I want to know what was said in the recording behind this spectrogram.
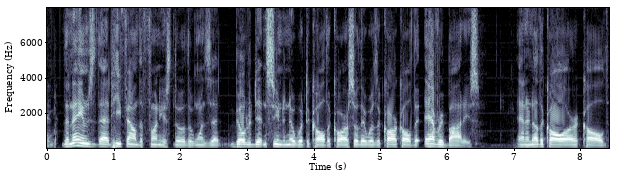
don't. The names that he found the funniest, though, are the ones that Builder didn't seem to know what to call the car. So there was a car called the Everybody's, and another car called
